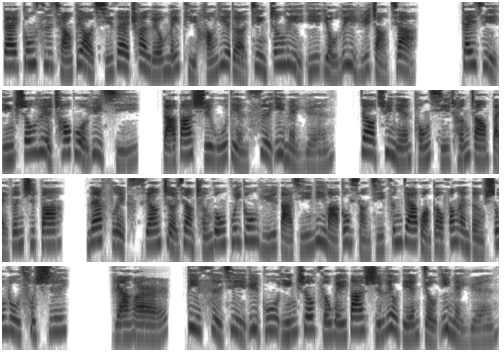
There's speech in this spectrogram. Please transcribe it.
该公司强调其在串流媒体行业的竞争力已有利于涨价。该季营收略超过预期，达八十五点四亿美元，较去年同期成长百分之八。Netflix 将这项成功归功于打击密码共享及增加广告方案等收入措施。然而，第四季预估营收则为八十六点九亿美元，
